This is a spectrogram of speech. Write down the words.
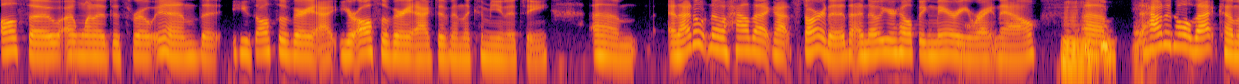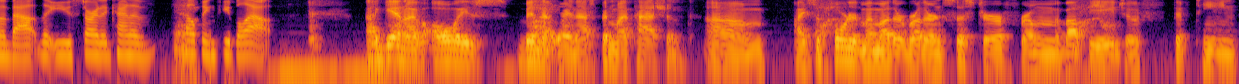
also I wanted to throw in that he's also very ac- you're also very active in the community. Um, and I don't know how that got started. I know you're helping Mary right now. Mhm. Um, how did all that come about that you started kind of helping people out? again, I've always been that way, and that's been my passion. Um, I supported my mother, brother, and sister from about the age of 15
